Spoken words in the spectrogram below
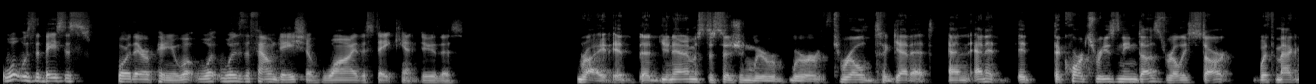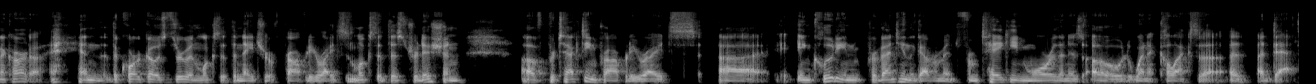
What was the basis for their opinion? What what was the foundation of why the state can't do this? Right. It a unanimous decision. We were we were thrilled to get it, and and it it the court's reasoning does really start with Magna Carta, and the court goes through and looks at the nature of property rights and looks at this tradition of protecting property rights, uh, including preventing the government from taking more than is owed when it collects a, a, a debt,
